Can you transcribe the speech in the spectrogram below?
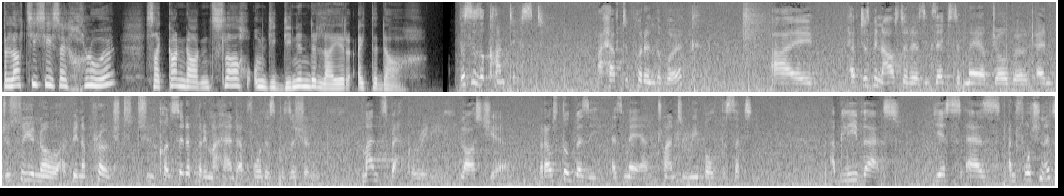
Palazzi sê sy glo sy kan daarin slaag om die dienende leier uit te daag. This is a contest. I have to put in the work. I have just been ousted as executive mayor of Joburg and just so you know, I've been approached to consider putting my hand up for this position months back already last year. but I was still busy as mayor trying to rebuild the city. I believe that, yes, as unfortunate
